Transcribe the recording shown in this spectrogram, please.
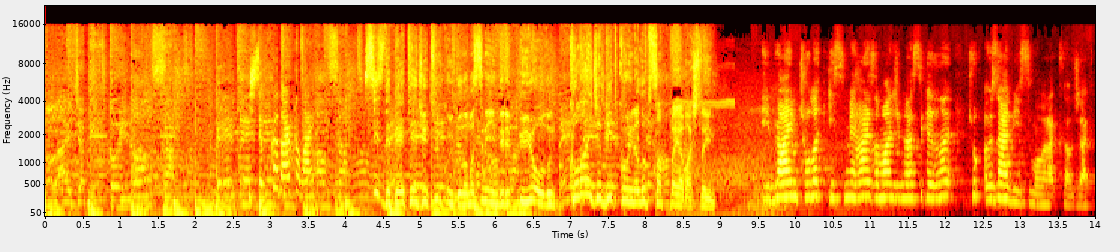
kolayca Bitcoin al sat. İşte bu kadar kolay. Siz de BTC Türk uygulamasını indirip üye olun, kolayca Bitcoin alıp satmaya başlayın. İbrahim Çolak ismi her zaman jimnastik adına çok özel bir isim olarak kalacak.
